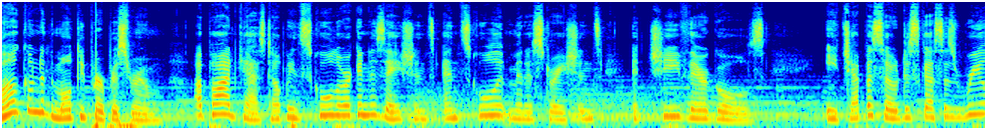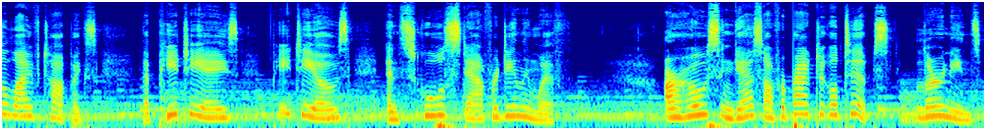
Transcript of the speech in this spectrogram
Welcome to the Multipurpose Room, a podcast helping school organizations and school administrations achieve their goals. Each episode discusses real life topics that PTAs, PTOs, and school staff are dealing with. Our hosts and guests offer practical tips, learnings,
